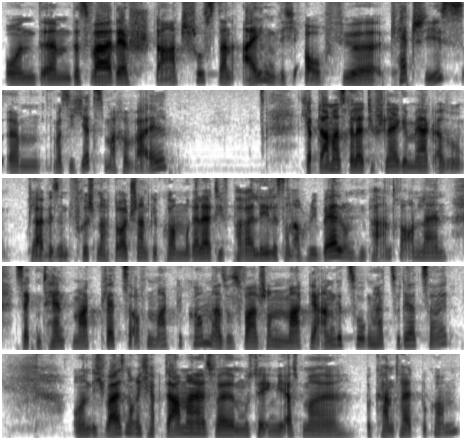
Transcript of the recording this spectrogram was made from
Und ähm, das war der Startschuss dann eigentlich auch für Catchies, ähm, was ich jetzt mache, weil ich habe damals relativ schnell gemerkt, also klar, wir sind frisch nach Deutschland gekommen, relativ parallel ist dann auch Rebel und ein paar andere online Secondhand-Marktplätze auf den Markt gekommen. Also es war schon ein Markt, der angezogen hat zu der Zeit. Und ich weiß noch, ich habe damals, weil musste ja irgendwie erstmal Bekanntheit bekommen,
